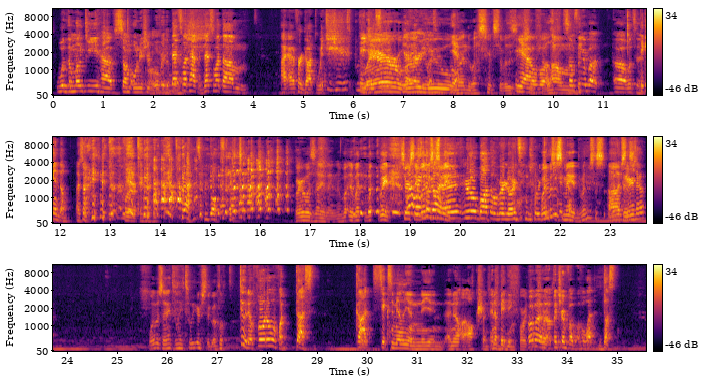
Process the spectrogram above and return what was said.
would the monkey have some ownership Oh over the? That's print? what happened. That's what um I, I forgot which agency. Where Yeah, were yeah, the you Yeah. when the Western civilization Yeah, well, fell? um Something about uh, what's it? Take and dump. Uh, sorry. Where- to answer both. Where was I then? What, what, what, wait, seriously, Oh, wait, when was this go, made? uh, robot overlords and you were When was this taking made? When was this? when Uh, was two this- years ago? What was I doing two years ago? Dude, a photo of a dust got six million in an auction in a bidding. For. wait, wait, wait, a picture of a, of a what? Dust.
